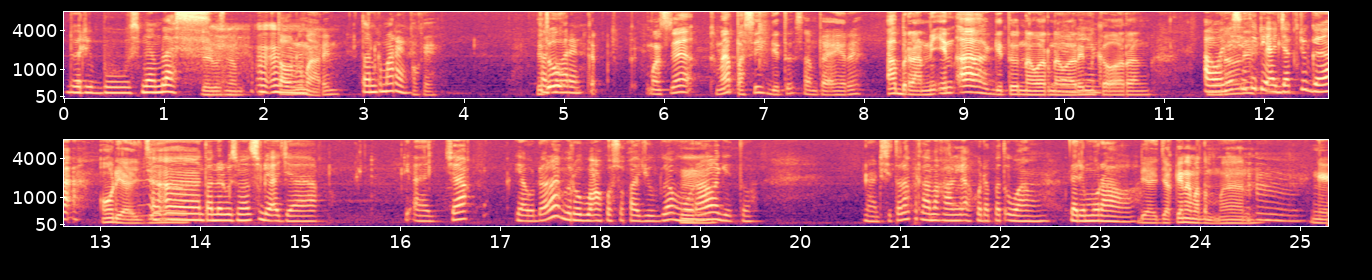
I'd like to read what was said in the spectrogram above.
2019. 2009 tahun kemarin. Tahun kemarin. Oke. Tahun Itu kemarin. ke- maksudnya kenapa sih gitu sampai akhirnya ah beraniin ah gitu nawar-nawarin ke orang. Awalnya sih itu diajak juga. Oh diajak. Heeh, tahun 2019 tuh diajak. Diajak. Ya udahlah berhubung aku suka juga mural Hmm. gitu. Nah, di situlah pertama kali aku dapat uang dari mural. Diajakin sama teman. Nge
